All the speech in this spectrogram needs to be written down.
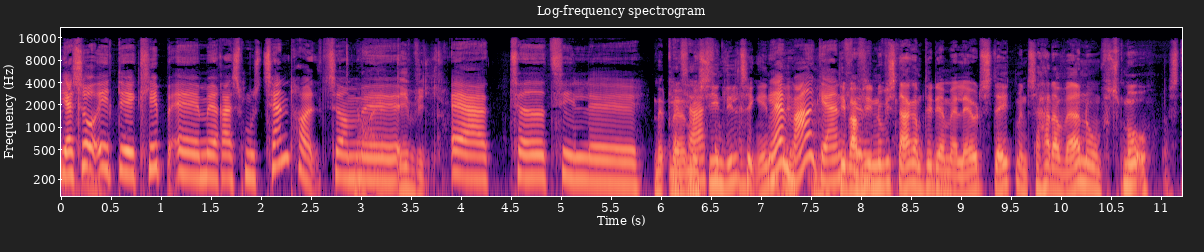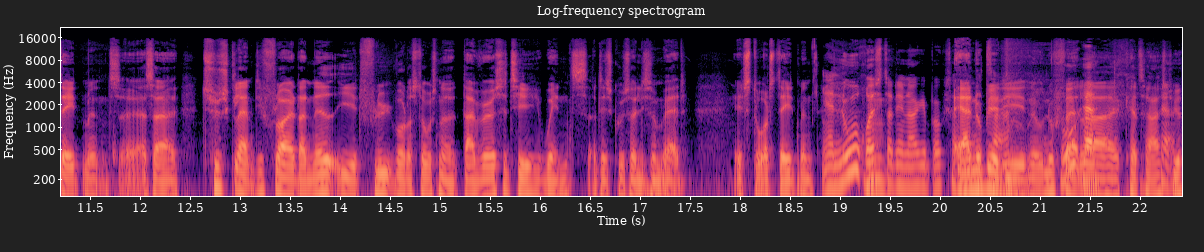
Jeg så et øh, klip øh, med Rasmus Tandholt, som Nej, øh, det er vildt. er taget til øh, Men man må sige en lille ting inden Ja, det. meget gerne. Det er bare fordi, nu vi snakker om det der med at lave et statement, så har der været nogle små statements. Øh, Altså, Tyskland, de fløj der ned i et fly, hvor der stod sådan noget diversity wins, og det skulle så ligesom være et, et stort statement. Ja, nu ryster det nok i bukserne. Ja, nu bliver de, nu, nu falder Katar styr.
